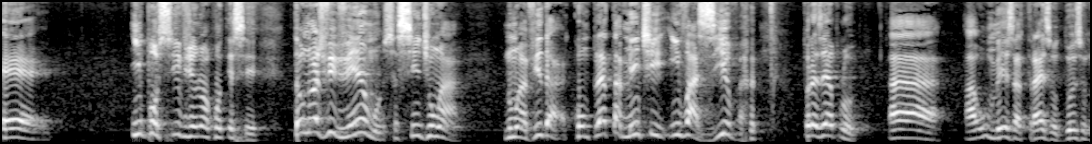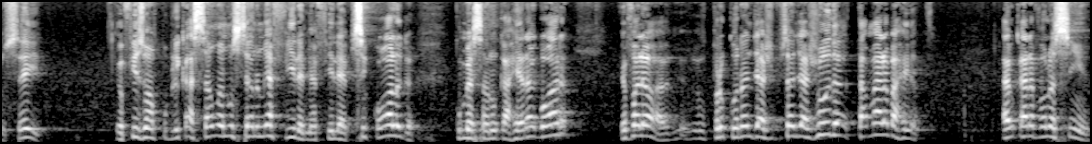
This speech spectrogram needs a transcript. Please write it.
é impossível de não acontecer. Então nós vivemos assim de uma numa vida completamente invasiva. Por exemplo, há, há um mês atrás, ou dois, eu não sei, eu fiz uma publicação anunciando minha filha. Minha filha é psicóloga, começando carreira agora. Eu falei, ó, procurando de, precisando de ajuda, Tamara Barreto. Aí o cara falou assim,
